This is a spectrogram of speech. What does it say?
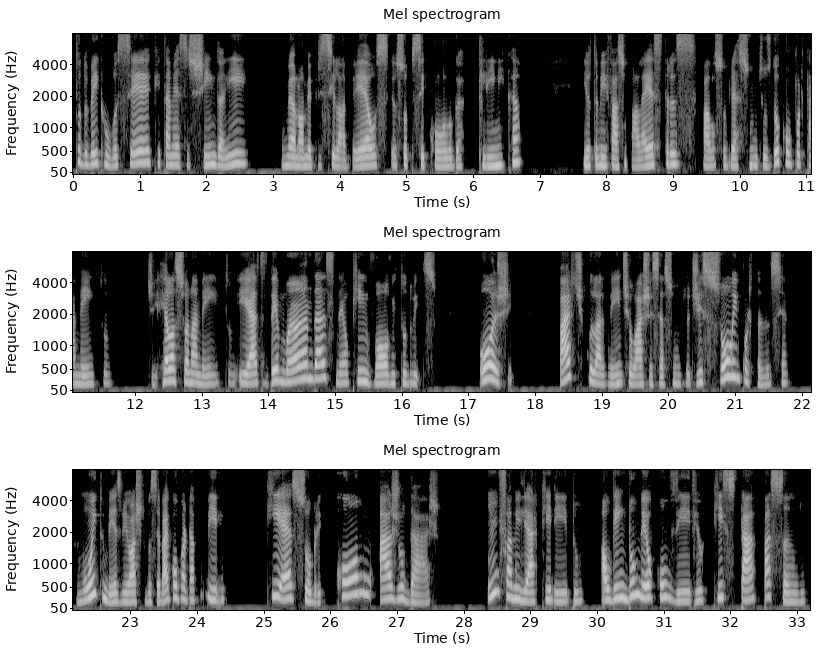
Tudo bem com você que está me assistindo aí? Meu nome é Priscila Bels, eu sou psicóloga clínica e eu também faço palestras, falo sobre assuntos do comportamento, de relacionamento e as demandas, né, o que envolve tudo isso. Hoje, particularmente, eu acho esse assunto de suma importância, muito mesmo, e eu acho que você vai concordar comigo, que é sobre como ajudar um familiar querido, alguém do meu convívio que está passando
